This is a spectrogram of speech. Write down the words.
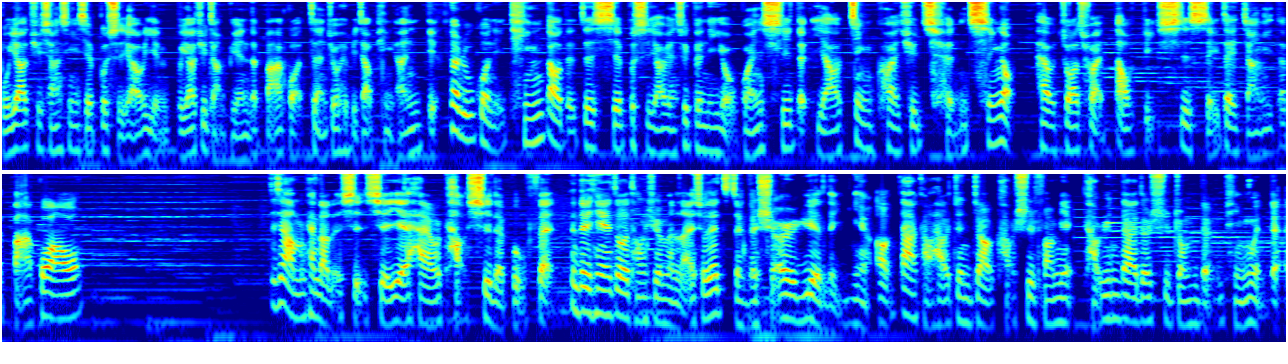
不要去相信一些不实谣言，不要去讲别人的八卦，自然就会比较平安一点。那如果你听到的这些不实谣言是跟你有关系的，也要尽快去澄清哦，还有抓出来到底是谁在讲你的八卦哦。接下来我们看到的是学业还有考试的部分。那对天蝎座的同学们来说，在整个十二月里面哦，大考还有证照考试方面，考运大家都是中等平稳的。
